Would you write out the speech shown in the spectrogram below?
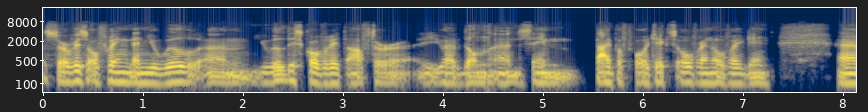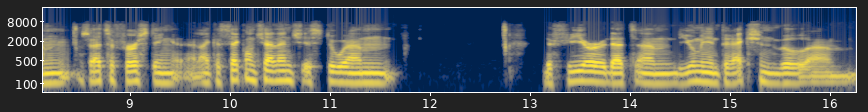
service offering, then you will um, you will discover it after you have done uh, the same type of projects over and over again. Um, so that's the first thing. Like a second challenge is to the fear that um, the human interaction will um,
